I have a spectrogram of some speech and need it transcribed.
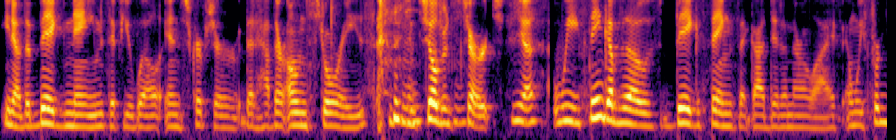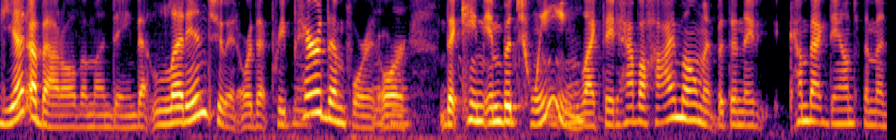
you know the big names if you will in scripture that have their own stories in children's church Yes. we think of those big things that god did in their life and we forget about all the mundane that led into it or that prepared them for it or mm-hmm. that came in between. Mm-hmm. Like they'd have a high moment but then they'd come back down to the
